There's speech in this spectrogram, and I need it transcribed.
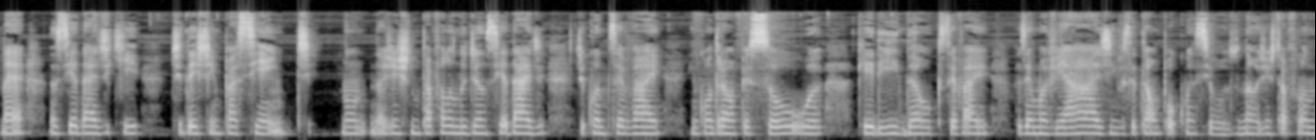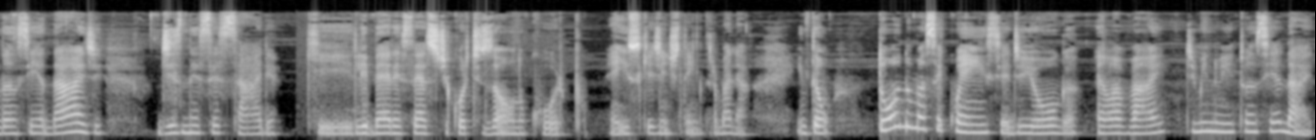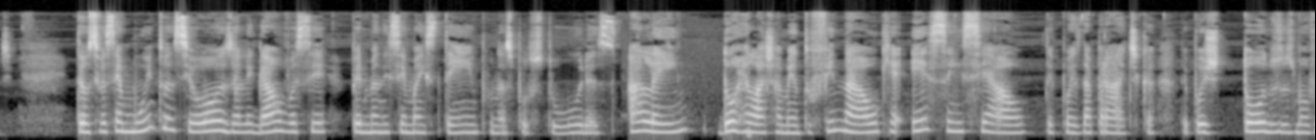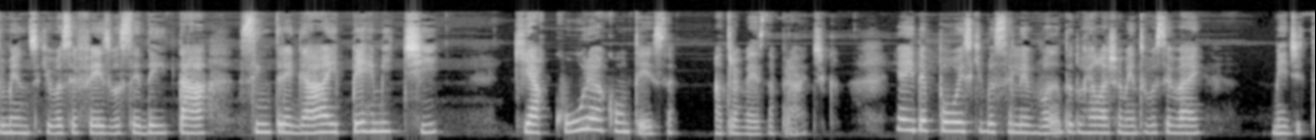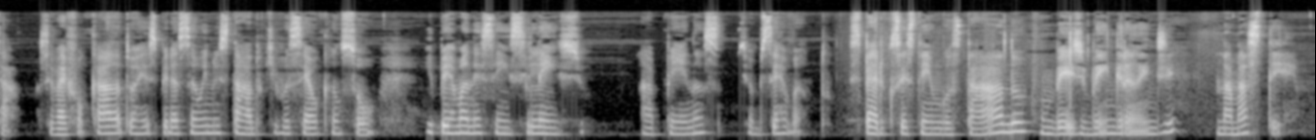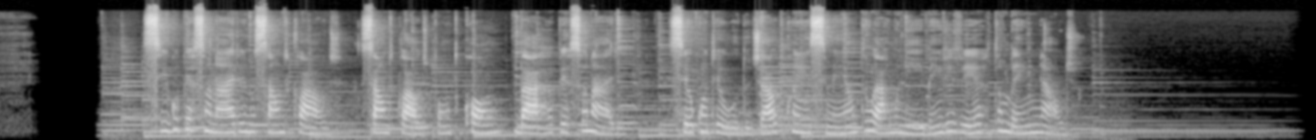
né? Ansiedade que te deixa impaciente, não, a gente não está falando de ansiedade de quando você vai encontrar uma pessoa querida ou que você vai fazer uma viagem, você está um pouco ansioso. Não, a gente está falando da ansiedade desnecessária que libera excesso de cortisol no corpo. É isso que a gente tem que trabalhar. Então, toda uma sequência de yoga, ela vai diminuir tua ansiedade. Então, se você é muito ansioso, é legal você permanecer mais tempo nas posturas, além do relaxamento final, que é essencial depois da prática, depois de todos os movimentos que você fez, você deitar, se entregar e permitir que a cura aconteça através da prática. E aí, depois que você levanta do relaxamento, você vai meditar. Você vai focar na tua respiração e no estado que você alcançou e permanecer em silêncio, apenas se observando. Espero que vocês tenham gostado. Um beijo bem grande. Namastê. Siga o Personário no SoundCloud, soundcloud.com/personário. Seu conteúdo de autoconhecimento, harmonia e bem viver também em áudio.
